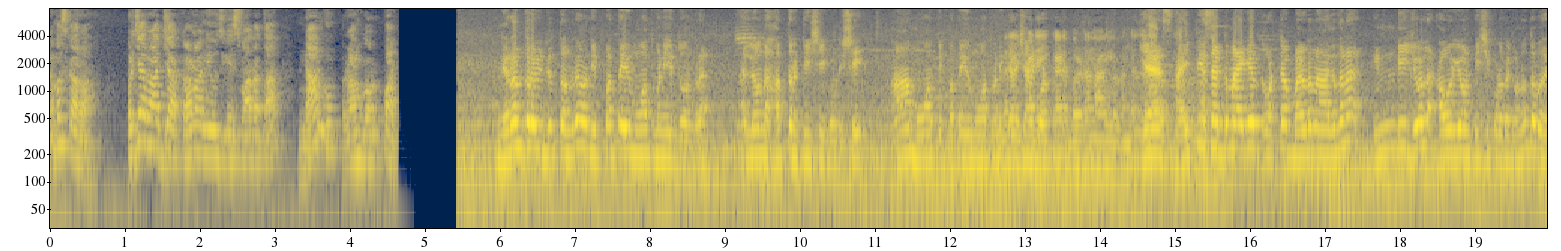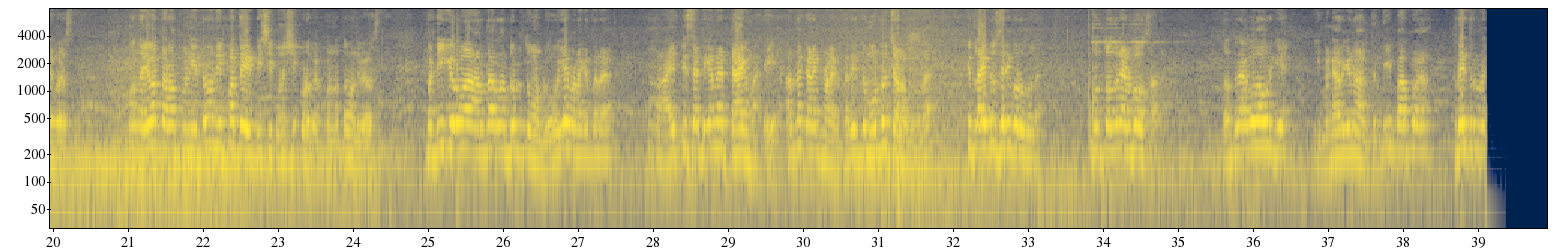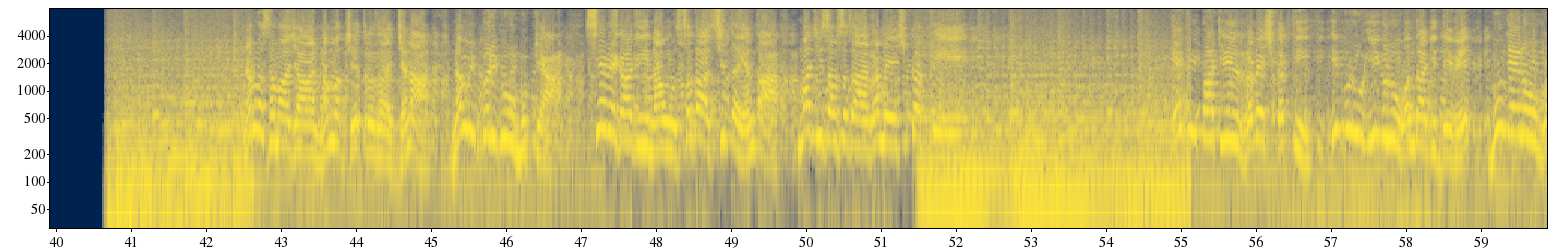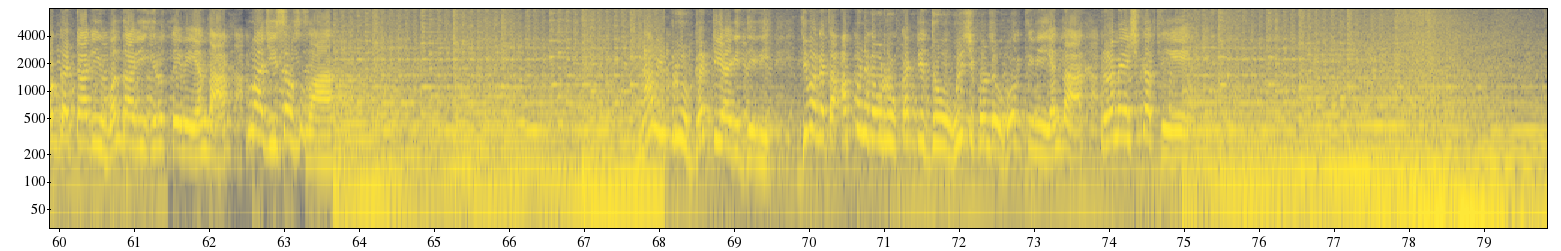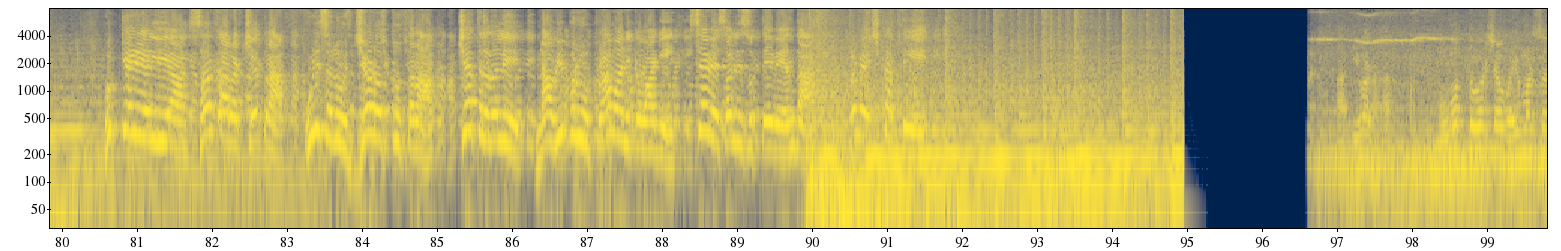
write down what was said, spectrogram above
ನಮಸ್ಕಾರ. ಪ್ರಜಾರಾಜ್ಯ ಕನ್ನಡ ನ್ಯೂಸ್ಗೆ ಸ್ವಾಗತ. ನಾನು ರಾಮ್ಗೌಡ್ ಪಾಟೀಲ್. ನಿರಂತರ ವಿದ್ಯುತ್ ಅಂದ್ರೆ ಒಂದು ಇಪ್ಪತ್ತೈದು ಮೂವತ್ತು ಮನಿ ಇದ್ದು ಅಂದ್ರೆ ಅಲ್ಲಿ ಒಂದು ಹತ್ತರ ಟಿ ಸಿ ಗುಂಡಿಸಿ. ಆ ಮೂವತ್ತು ಇಪ್ಪತ್ತೈದು ಮೂವತ್ತು ಮನೆ ಕೆಲಸ connection S I P set ಮ್ಯಾಗೆ ಒಟ್ಟ ಬರ್ಡನ್ ಆಗದನ ಇಂಡಿವಿಜುವಲ್ ಅವ್ರಿಗೆ ಒಂದು ಟಿ ಸಿ ಕೊಡಬೇಕು ಅನ್ನೋದು ಒಂದು ವ್ಯವಸ್ಥೆ. ಒಂದು ಐವತ್ತು ಅರವತ್ತು ಮನಿ ಇದ್ರೆ ಒಂದು ಇಪ್ಪತ್ತೈದು ಟಿ ಸಿ ಕುಣಿಸಿ ಕೊಡಬೇಕು ಅನ್ನೋದು ಒಂದು ವ್ಯವಸ್ಥೆ. ಬಟ್ ಈಗ ಇರುವ ಅರ್ಧ ಅರ್ಧ ದುಡ್ಡು ತಗೊಂಡು ಏನ್ ಮಾಡಕತ್ತಾರೆ? ಐ ಪಿ ಸೆಟ್ಗೆ ಟ್ಯಾಗ್ ಮಾಡಿ ಅದನ್ನ ಕನೆಕ್ಟ್ ಮಾಡಾಕ್ತಾರೆ ಇದು ಮೋಟ್ರ್ ಚಾಲೋ ಆಗೋದಿಲ್ಲ. ಇದು ಲೈಟು ಸರಿ ಬರೋದಿಲ್ಲ. ಮುಂದೆ ತೊಂದರೆ ಅನುಭವಿಸ್ತಾರೆ. ತೊಂದರೆ ಆಗೋದು ಅವ್ರಿಗೆ. ಈ ಮನೆಯವ್ರಿಗೇನೋ ಆಗ್ತೈತಿ? ಪಾಪ ರೈತರು ನಮ್ಮ ಸಮಾಜ, ನಮ್ಮ ಕ್ಷೇತ್ರದ ಜನ ನಮ್ಮಿಬ್ಬರಿಗೂ ಮುಖ್ಯ. ಸೇವೆಗಾಗಿ ನಾವು ಸದಾ ಸಿದ್ಧ ಎಂದ ಮಾಜಿ ಸಂಸದ ರಮೇಶ್ ಕತ್ತಿ. ಎಬಿ ಪಾಟೀಲ್, ರಮೇಶ್ ಕತ್ತಿ ಇಬ್ಬರು ಈಗಲೂ ಒಂದಾಗಿದ್ದೇವೆ. ಮುಂದೇನು ಒಗ್ಗಟ್ಟಾಗಿ ಒಂದಾಗಿ ಇರುತ್ತೇವೆ ಎಂದ ಮಾಜಿ ಸಂಸದ. ನಾವಿಬ್ರು ಗಟ್ಟಿಯಾಗಿದ್ದೀವಿ. ದಿವಂಗತ ಅಪ್ಪನಗೌಡರು ಕಟ್ಟಿದ್ದು ಉಳಿಸಿಕೊಂಡು ಹೋಗ್ತೀವಿ ಎಂದ ರಮೇಶ್ ಕತ್ತಿ. ಹುಕ್ಕೇರಿಯಲ್ಲಿಯ ಸಹಕಾರ ಕ್ಷೇತ್ರ ಉಳಿಸಲು ಜೇಡೊತ್ತು ತರ ಕ್ಷೇತ್ರದಲ್ಲಿ ನಾವಿಬ್ಬರು ಪ್ರಾಮಾಣಿಕವಾಗಿ ಸೇವೆ ಸಲ್ಲಿಸುತ್ತೇವೆ ಎಂದ ರಮೇಶ್ ಕತ್ತಿ. ಇವಾಗ ಮೂವತ್ತು ವರ್ಷ ವೈಮನಸ್ಸ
